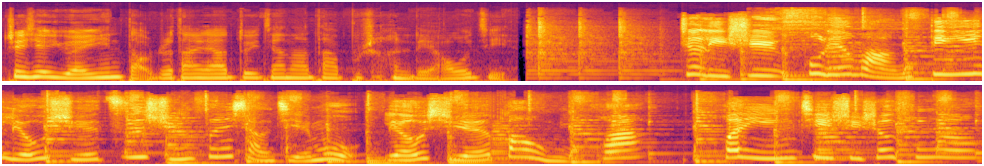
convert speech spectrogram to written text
这些原因导致大家对加拿大不是很了解。这里是互联网第一留学咨询分享节目《留学爆米花》，欢迎继续收听哦。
